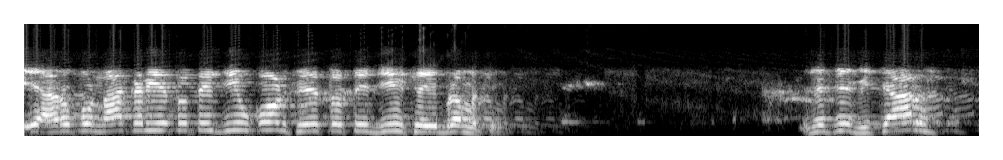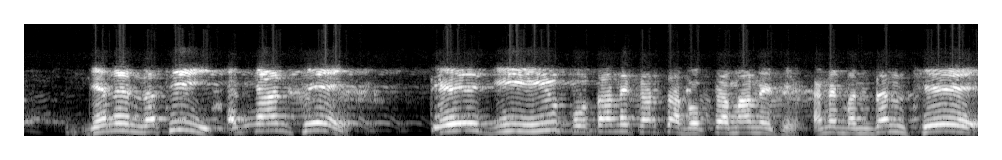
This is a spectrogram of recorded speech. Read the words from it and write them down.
એ આરોપો ના કરીએ તો તે જીવ કોણ છે? તો તે જીવ છે એ બ્રહ્મ છે એટલે જે વિચાર જેને નથી અજ્ઞાન છે, તે જીવ પોતાને કરતા ભોગતા માને છે અને બંધન છે.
